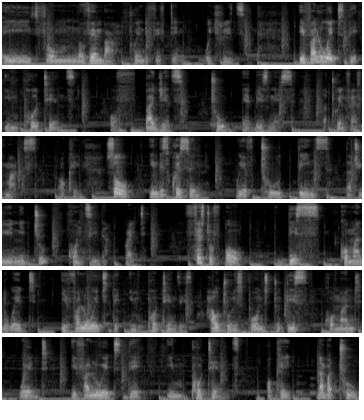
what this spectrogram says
is from November 2015, which reads Evaluate the importance of budgets to a business, uh, 25 marks. Okay, so in this question, we have two things that you need to consider, right? First of all, this command word evaluate the importances, how to respond to this command word evaluate the importance. Okay, number two,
